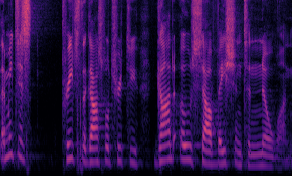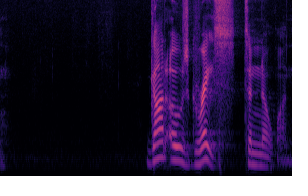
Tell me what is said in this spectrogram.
Let me just preach the gospel truth to you God owes salvation to no one. God owes grace to no one.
